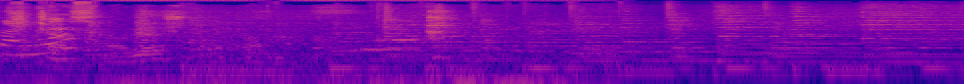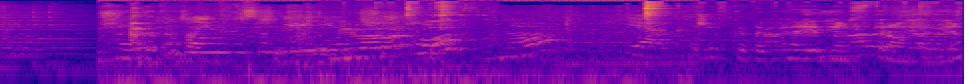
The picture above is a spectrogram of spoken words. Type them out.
Fajnie? Ciasno, wiesz, no tam. Tutaj sobie nie Jak? Tylko tak na jedną stronę, nie?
